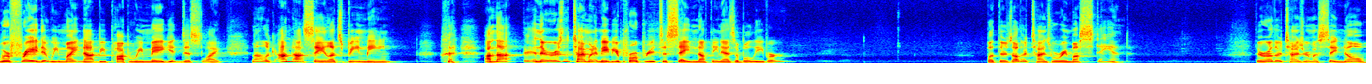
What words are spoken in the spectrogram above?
We're afraid that we might not be popular. We may get disliked. Now, look, I'm not saying let's be mean. I'm not, and there is a time when it may be appropriate to say nothing as a believer. But there's other times where we must stand. There are other times where we must say, no,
